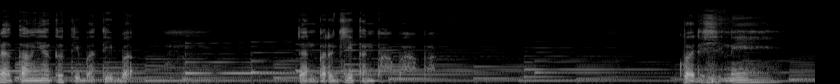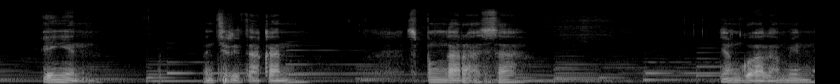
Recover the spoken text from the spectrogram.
datangnya tuh tiba-tiba dan pergi tanpa apa-apa. Gua di sini ingin menceritakan sepenggar rasa yang gue alamin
